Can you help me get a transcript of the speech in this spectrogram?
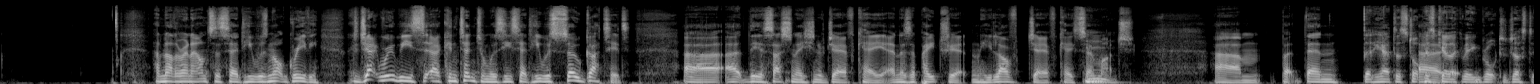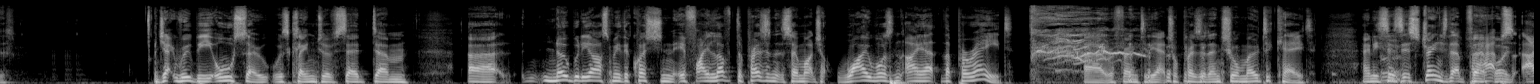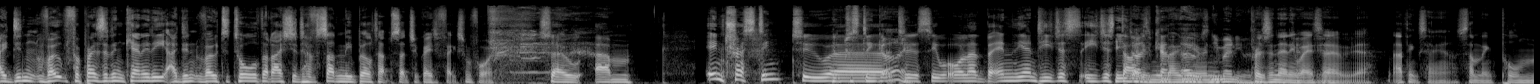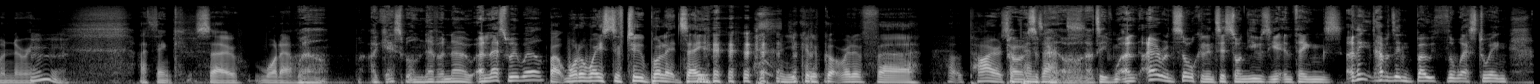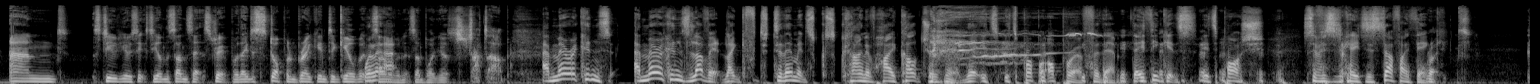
Another announcer said he was not grieving. Jack Ruby's uh, contention was he said he was so gutted uh, at the assassination of JFK and as a patriot, and he loved JFK so much. Um, but then That he had to stop his Uh, killer being brought to justice. Jack Ruby also was claimed to have said, um, uh, Nobody asked me the question if I loved the president so much, why wasn't I at the parade? Uh, referring to the actual presidential motorcade. And he says it's strange that perhaps. I didn't vote for President Kennedy. I didn't vote at all, that I should have suddenly built up such a great affection for him. So, um, interesting to uh, Interesting guy. to see what all that. But in the end, he just he just He died of pneumonia was in pneumonia, prison anyway. Okay, so yeah, I think so. Yeah, something pulmonary. I think so. Whatever. Well, I guess we'll never know. Unless we will. but what a waste of two bullets, eh? and you could have got rid of uh, what, Pirates, of Pirates of Pen- Oh, that's even. And Aaron Sorkin insists on using it in things. I think it happens in both The West Wing and Studio 60 on the Sunset Strip, where they just stop and break into Gilbert Well, and uh, Sullivan at some point. You shut up. Americans Americans love it. Like f- to them, it's kind of high culture, isn't it? It's it's proper opera for them. They think it's it's posh, sophisticated stuff. I think, Right.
